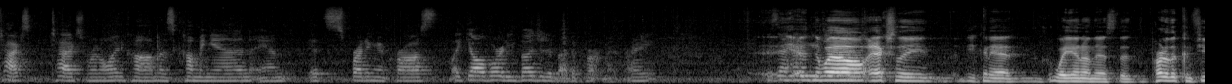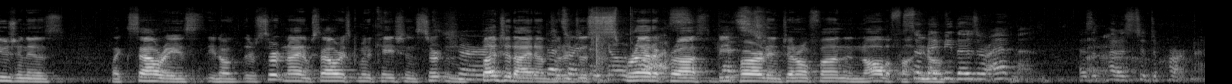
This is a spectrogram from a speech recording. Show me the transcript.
tax, tax rental income is coming in, and it's spreading across, like, y'all have already budgeted by department, right? Is that how Yeah, Well, actually, you can add, weigh in on this, the, part of the confusion is, like salaries, you know, there's certain items, salaries, communications, certain Sure. budget items that That's are right, just they go spread across. across That's BPART true. and general fund and all the fund, So you know. maybe those are admin, as opposed to department,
